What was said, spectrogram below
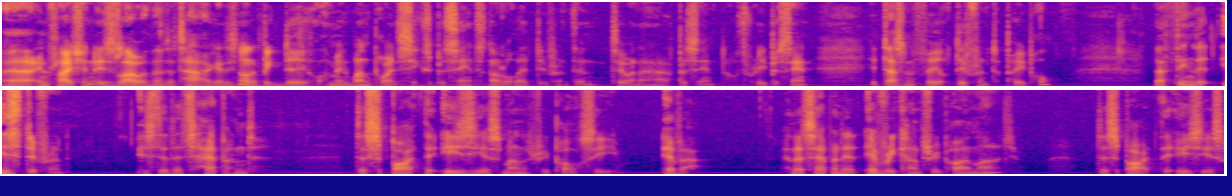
uh, inflation is lower than the target is not a big deal. I mean, 1.6% is not all that different than 2.5% or 3%. It doesn't feel different to people. The thing that is different is that it's happened despite the easiest monetary policy ever. And it's happened in every country by and large, despite the easiest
